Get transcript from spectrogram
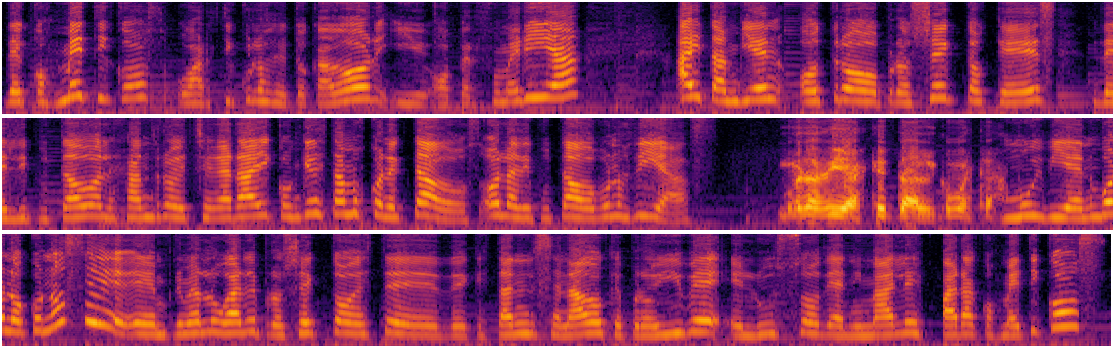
de cosméticos o artículos de tocador y, o perfumería. Hay también otro proyecto que es del diputado Alejandro Echegaray, con quien estamos conectados. Hola, diputado, buenos días. Buenos días, ¿qué tal? ¿Cómo está? Muy bien. Bueno, ¿conoce en primer lugar el proyecto este de que está en el Senado que prohíbe el uso de animales para cosméticos?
